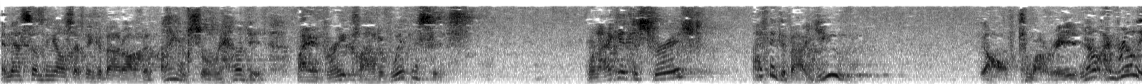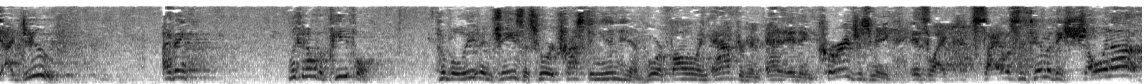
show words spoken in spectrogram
and that's something else I think about often. I am surrounded by a great cloud of witnesses. When I get discouraged, I think about you. Oh, come on, Ray. No, I really, I do. I think, look at all the people who believe in Jesus, who are trusting in Him, who are following after Him, and it encourages me. It's like Silas and Timothy showing up.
